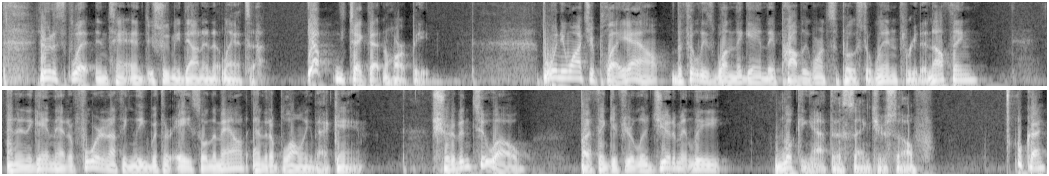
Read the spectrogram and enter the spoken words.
you're going to split in, excuse me, down in Atlanta. Yep, you take that in a heartbeat. But when you watch it play out, the Phillies won the game they probably weren't supposed to win, three to nothing. And in a game they had a four to nothing lead with their ace on the mound, ended up blowing that game. Should have been 2-0, but I think if you're legitimately looking at this, saying to yourself, okay,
